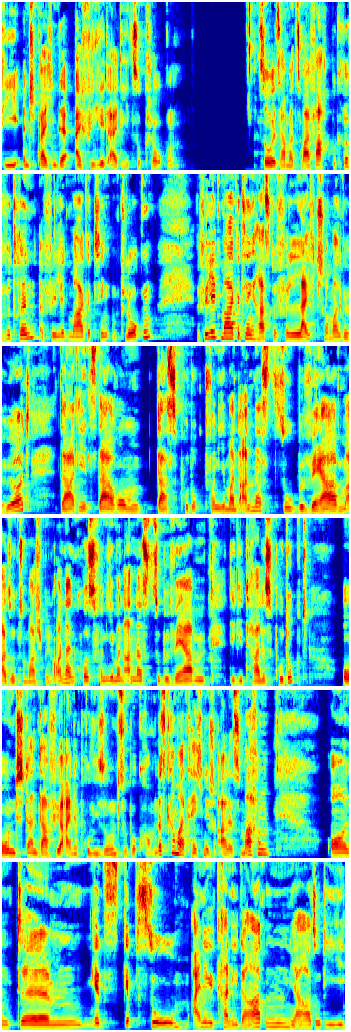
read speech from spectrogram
die entsprechende Affiliate-ID zu cloaken. So, jetzt haben wir zwei Fachbegriffe drin, Affiliate Marketing und Cloaken. Affiliate Marketing hast du vielleicht schon mal gehört. Da geht es darum, das Produkt von jemand anders zu bewerben, also zum Beispiel einen Online-Kurs von jemand anders zu bewerben, digitales Produkt und dann dafür eine Provision zu bekommen. Das kann man technisch alles machen. Und ähm, jetzt gibt's so einige Kandidaten, ja, so die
